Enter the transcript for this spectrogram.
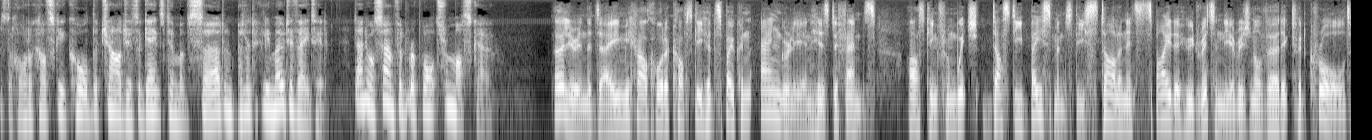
Mr. Khodorkovsky called the charges against him absurd and politically motivated. Daniel Sandford reports from Moscow. Earlier in the day, Mikhail Khodorkovsky had spoken angrily in his defence, asking from which dusty basement the Stalinist spider who'd written the original verdict had crawled.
